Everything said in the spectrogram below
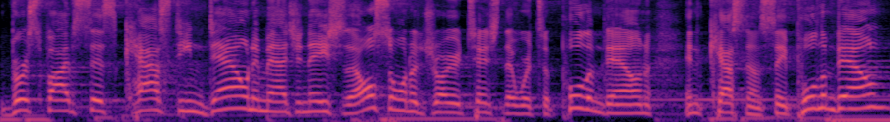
Verse 5 says, casting down imaginations. I also want to draw your attention that we're to pull them down and cast down. Say, pull them down,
